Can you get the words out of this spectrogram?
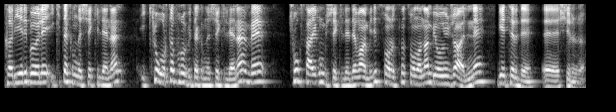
Kariyeri böyle iki takımda şekillenen, iki orta profil takımda şekillenen ve çok saygın bir şekilde devam edip sonrasında sonlanan bir oyuncu haline getirdi e, Shearer'ı.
